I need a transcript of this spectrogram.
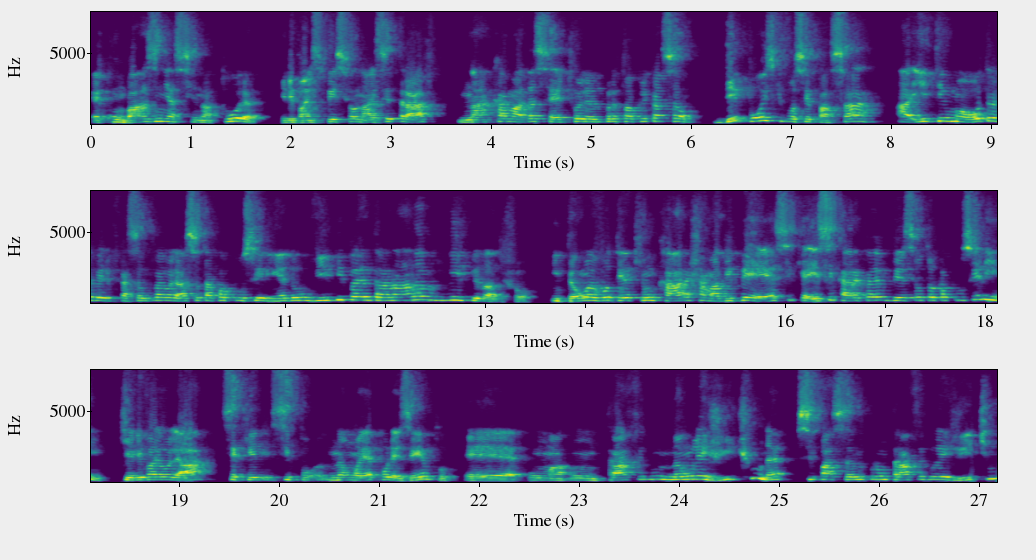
é com base em assinatura, ele vai inspecionar esse tráfego na camada 7 olhando para tua aplicação. Depois que você passar, Aí tem uma outra verificação que vai olhar se está com a pulseirinha do VIP para entrar na ala VIP lá do show. Então eu vou ter aqui um cara chamado IPS, que é esse cara que vai ver se eu estou com a pulseirinha. Que ele vai olhar se aquele se não é, por exemplo, é uma, um tráfego não legítimo, né? Se passando por um tráfego legítimo,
